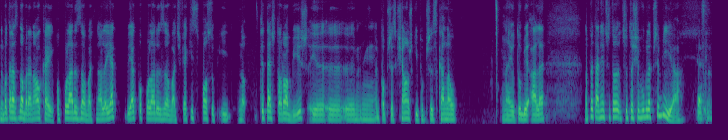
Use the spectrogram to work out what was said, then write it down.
No bo teraz, dobra, no okej, popularyzować, no ale jak, jak popularyzować, w jaki sposób i no, Ty też to robisz y, y, y, poprzez książki, poprzez kanał na YouTubie, ale no pytanie, czy to, czy to się w ogóle przebija? Jasne.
